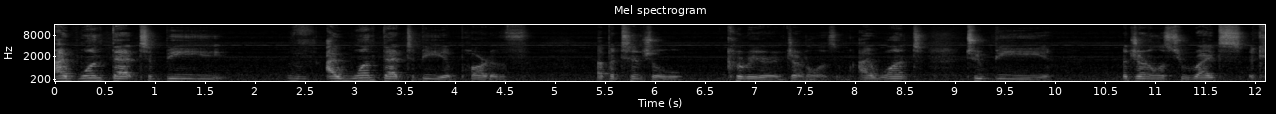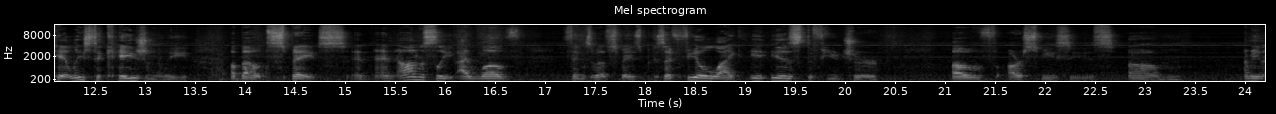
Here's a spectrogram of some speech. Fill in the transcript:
I want that to be I want that to be a part of a potential career in journalism. I want to be a journalist who writes at least occasionally about space. And, and honestly, I love things about space because I feel like it is the future of our species. Um, I mean,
